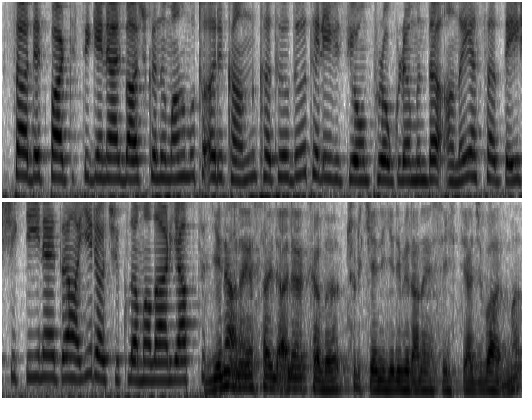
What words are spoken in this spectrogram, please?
Saadet Partisi Genel Başkanı Mahmut Arıkan katıldığı televizyon programında anayasa değişikliğine dair açıklamalar yaptı. Yeni anayasayla alakalı Türkiye'nin yeni bir anayasa ihtiyacı var mı?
